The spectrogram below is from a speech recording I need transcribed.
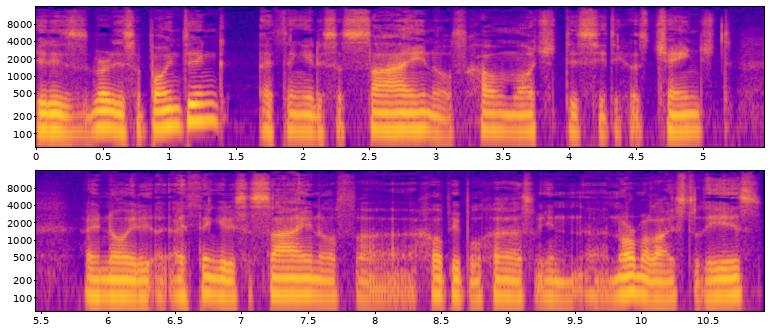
it is very disappointing. I think it is a sign of how much this city has changed. I know it. I think it is a sign of uh, how people has been uh, normalized to this,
